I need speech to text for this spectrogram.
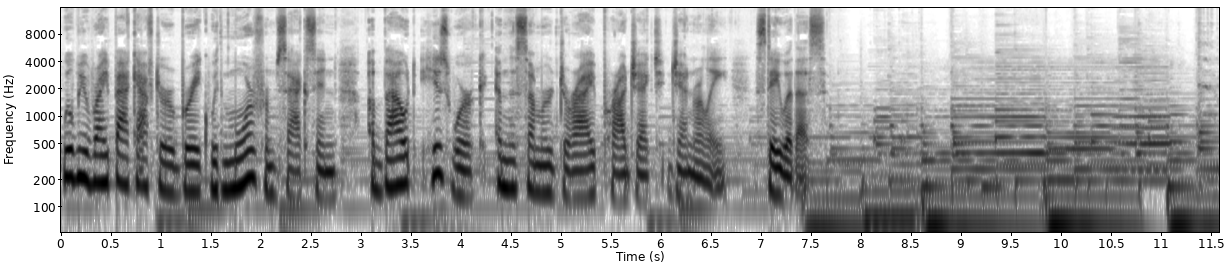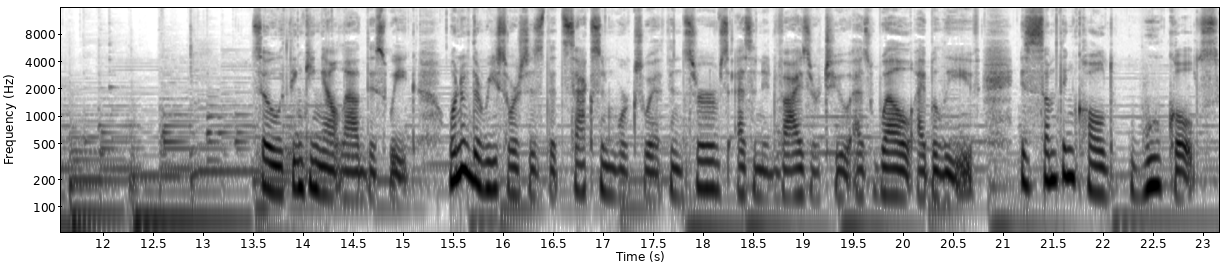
We'll be right back after a break with more from Saxon about his work and the Summer Dry Project generally. Stay with us. So, thinking out loud this week, one of the resources that Saxon works with and serves as an advisor to as well, I believe, is something called WUCOLS.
